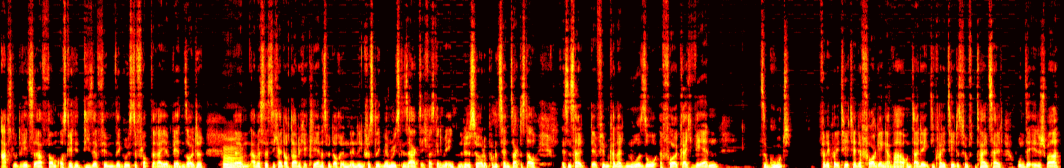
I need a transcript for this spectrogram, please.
absolut rätselhaft, warum ausgerechnet dieser Film der größte Flop der Reihe werden sollte. Mhm. Ähm, aber es lässt sich halt auch dadurch erklären, es wird auch in, in den Crystal Lake Memories gesagt, ich weiß gar nicht mehr, irgendein Regisseur oder Produzent sagt es da auch, es ist halt, der Film kann halt nur so erfolgreich werden, so gut von der Qualität her der Vorgänger war. Und da der, die Qualität des fünften Teils halt unterirdisch war,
